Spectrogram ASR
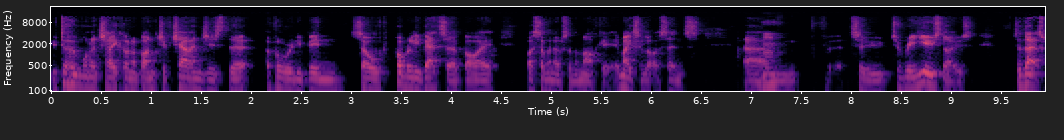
You don't want to take on a bunch of challenges that have already been solved probably better by by someone else on the market. It makes a lot of sense um, mm. to to reuse those so that's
